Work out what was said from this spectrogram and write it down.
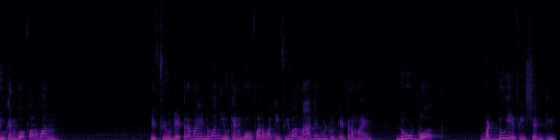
you can go for one. If you determined one you can go for one. If you are not able to determine do both but do efficiently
